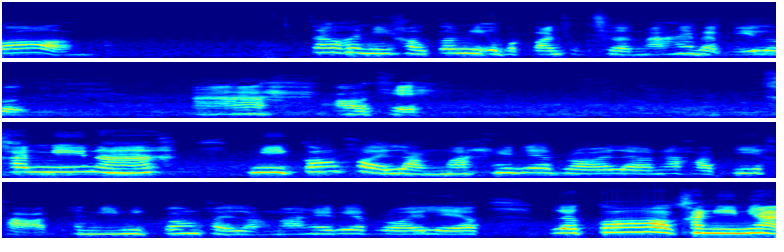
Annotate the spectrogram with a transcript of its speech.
ก็ เจ้าคันนี้เขาก็มีอุปกรณ์ฉุกเฉินมาให้แบบนี้เลยอ่าโอเค คันนี้นะ มีกล้องถอยหลังมาให้เรียบร้อยแล้วนะคะ พี่ค่ะคันนี้มีกล้องถอยหลังมาให้เรียบร้อยแล้ว แล้วก็คันนี้เนี่ย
